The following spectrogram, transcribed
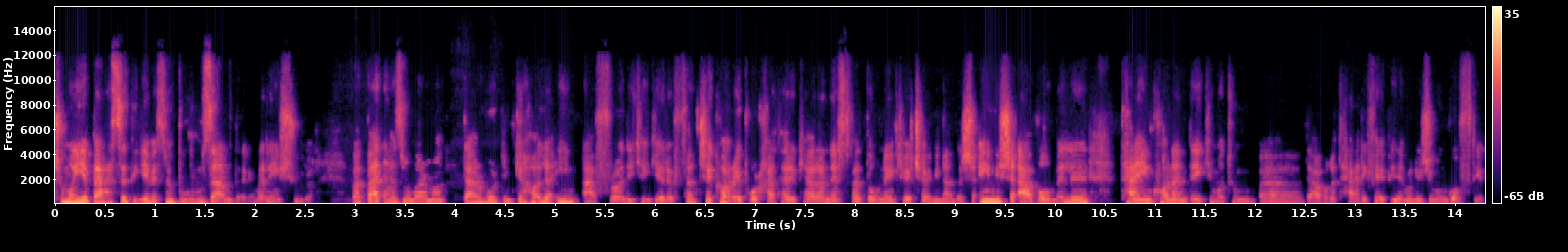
چون ما یه بحث دیگه به اسم بروزم داریم ولی این شیوعه. و بعد از اون بر ما در وردیم که حالا این افرادی که گرفتن چه کارهای پرخطری کردن نسبت به اونایی که چوی نداشتن؟ این میشه عوامل تعیین کننده ای که ما تو در واقع تعریف اپیدمیولوژیمون گفتیم.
